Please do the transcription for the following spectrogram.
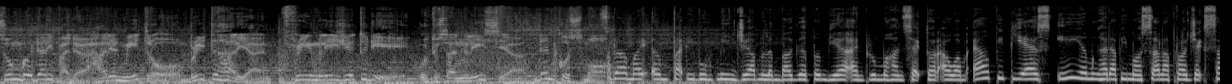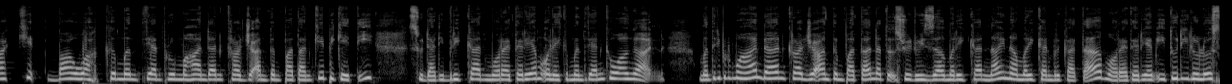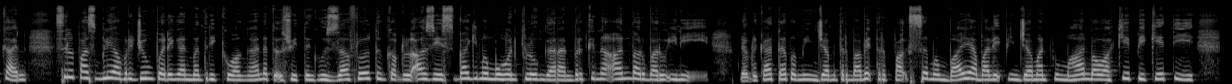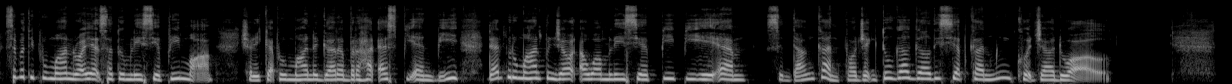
Sumber daripada Harian Metro, Berita Harian, Free Malaysia Today, Utusan Malaysia dan Kosmo. Seramai 4,000 minjam Lembaga Pembiayaan Perumahan Sektor Awam LPPSA yang menghadapi masalah projek sakit bawah Kementerian Perumahan dan Kerajaan Tempatan KPKT sudah diberikan moratorium oleh Kementerian Kewangan. Menteri Perumahan dan Kerajaan Tempatan Datuk Seri Rizal Merikan Naina Merikan berkata moratorium itu diluluskan selepas beliau berjumpa dengan Menteri Kewangan Datuk Seri Tengku Zafrul Tunku Abdul Aziz bagi memohon pelonggaran pelanggaran berkenaan baru-baru ini. Beliau berkata peminjam terbabit terpaksa membayar balik pinjaman perumahan bawah KPKT seperti Perumahan Rakyat Satu Malaysia Prima, Syarikat Perumahan Negara Berhad SPNB dan Perumahan Penjawat Awam Malaysia PPAM sedangkan projek itu gagal disiapkan mengikut jadual.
